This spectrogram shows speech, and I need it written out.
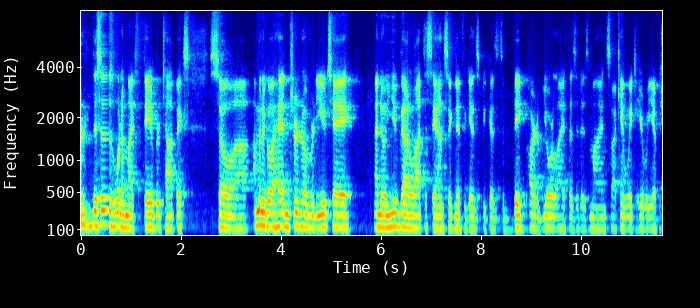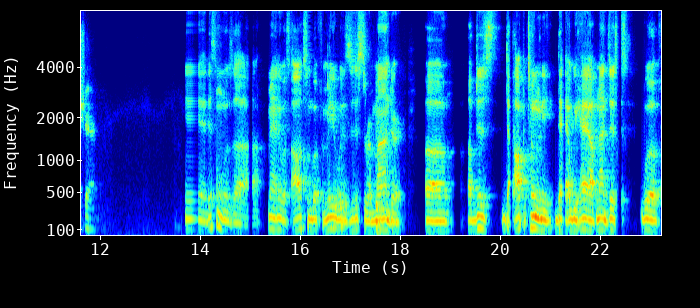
this is one of my favorite topics. So uh, I'm going to go ahead and turn it over to you, Tay. I know you've got a lot to say on significance because it's a big part of your life as it is mine. So I can't wait to hear what you have to share. Yeah, this one was uh man, it was awesome. But for me, it was just a reminder of of just the opportunity that we have, not just with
